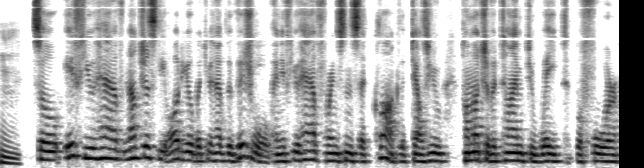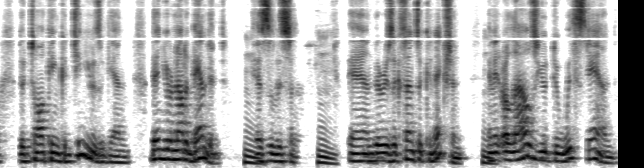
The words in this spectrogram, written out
Hmm. So if you have not just the audio, but you have the visual, and if you have, for instance, that clock that tells you how much of a time to wait before the talking continues again, then you're not abandoned as the listener. Hmm. And there is a sense of connection, and it allows you to withstand,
